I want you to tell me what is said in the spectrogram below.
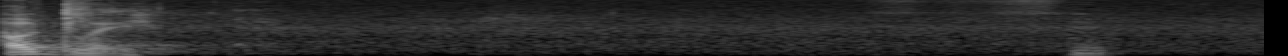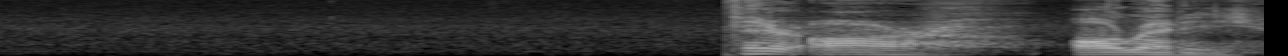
ugly. There are already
